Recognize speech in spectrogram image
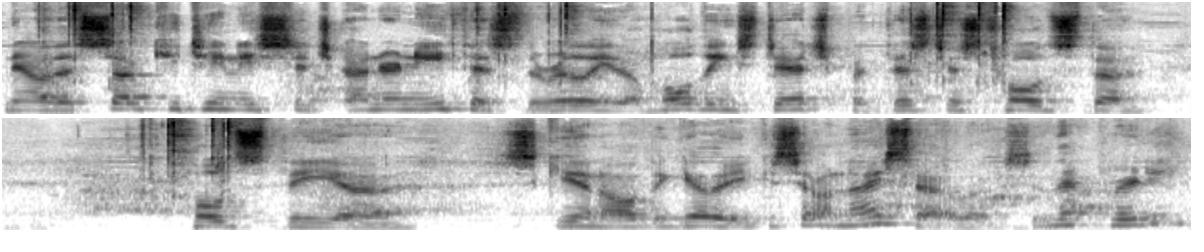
Now the subcutaneous stitch underneath is the, really the holding stitch, but this just holds the holds the uh, skin all together. You can see how nice that looks. Isn't that pretty?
